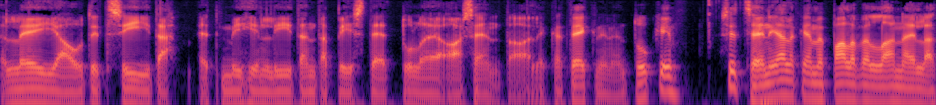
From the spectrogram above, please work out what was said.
layoutit siitä, että mihin liitäntäpisteet tulee asentaa, eli tekninen tuki. Sitten sen jälkeen me palvellaan näillä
